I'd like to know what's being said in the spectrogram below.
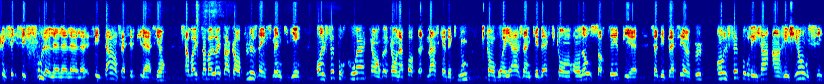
c'est fou, c'est dense la circulation. Ça va l'être encore plus dans les semaines qui viennent. On le fait pourquoi? Quand quand on apporte notre masque avec nous, puis qu'on voyage dans le Québec, puis qu'on on ose sortir puis euh, se déplacer un peu. On le fait pour les gens en région aussi.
